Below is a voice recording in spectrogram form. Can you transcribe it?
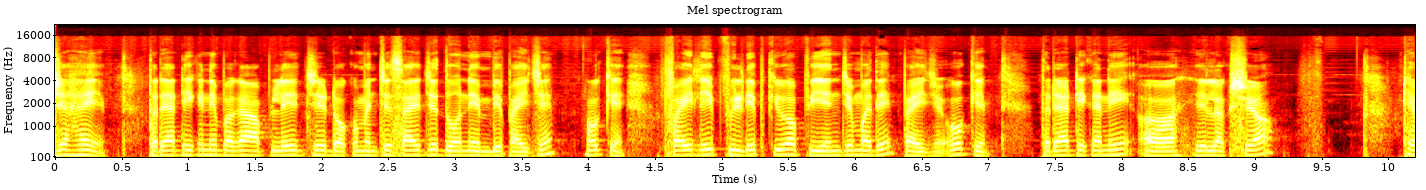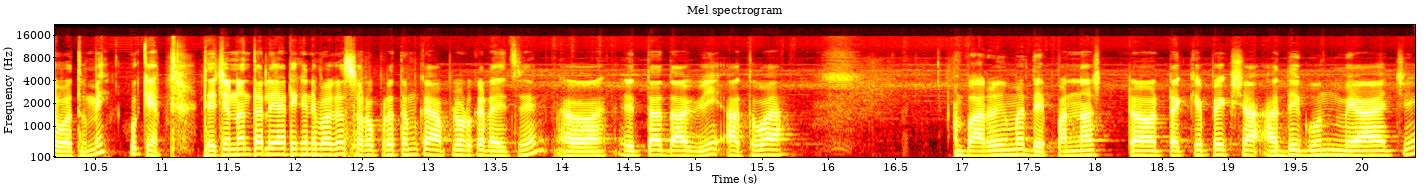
जे आहे तर या ठिकाणी बघा आपले जे डॉक्युमेंटचे साईज जे दोन एम बी पाहिजे. ओके फाईल ही पी डी एफ किंवा पी एन जीमध्ये पाहिजे. ओके तर या ठिकाणी हे लक्ष ठेवा तुम्ही. ओके त्याच्यानंतर या ठिकाणी बघा सर्वप्रथम काय अपलोड करायचे आहे इयत्ता दहावी अथवा बारावीमध्ये पन्नास टक्केपेक्षा अधिक गुण मिळायचे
